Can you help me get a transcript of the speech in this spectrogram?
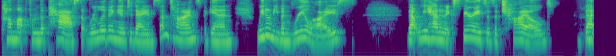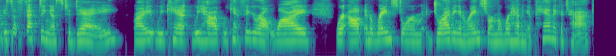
come up from the past that we're living in today. And sometimes, again, we don't even realize that we had an experience as a child that mm-hmm. is affecting us today right? We can't we have we can't figure out why we're out in a rainstorm driving in a rainstorm and we're having a panic attack.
